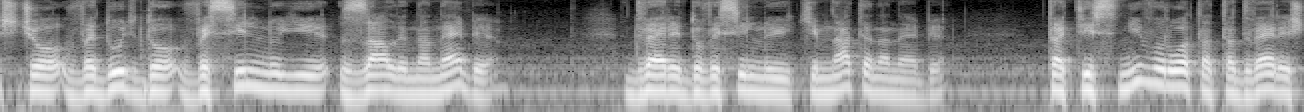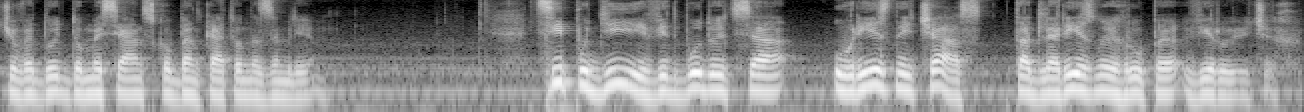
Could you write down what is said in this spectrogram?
що ведуть до весільної зали на небі, двері до весільної кімнати на небі, та тісні ворота та двері, що ведуть до месіанського бенкету на землі. Ці події відбудуться у різний час та для різної групи віруючих.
